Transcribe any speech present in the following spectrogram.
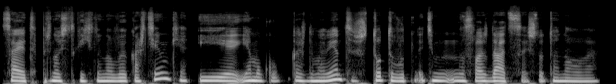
сайт приносит какие-то новые картинки, и я могу каждый момент что-то вот этим наслаждаться наслаждаться, что-то новое.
